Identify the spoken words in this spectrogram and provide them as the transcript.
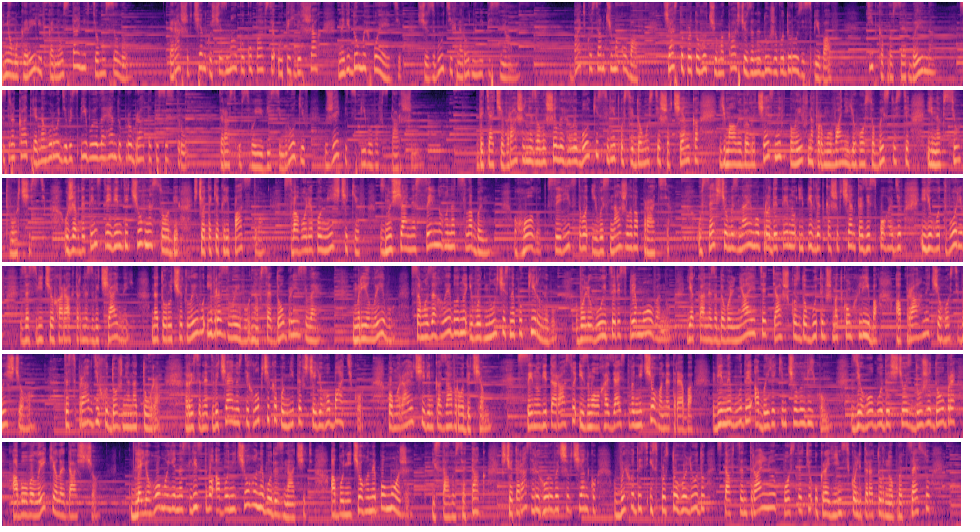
В ньому Кирилівка не останній в цьому село. Тарас Шевченко ще змалку купався у тих віршах невідомих поетів, що звуть їх народними піснями. Батько сам чумакував, часто про того чумака, що занедужав у дорозі співав. Тітка про сербина, сестра Катря на городі виспівує легенду про брата та сестру. Тарас у свої вісім років вже підспівував старшим. Дитячі враження залишили глибокий слід у свідомості Шевченка і мали величезний вплив на формування його особистості і на всю творчість. Уже в дитинстві він відчув на собі, що таке кріпацтво, сваволя поміщиків, знущання сильного над слабим, голод, сирітство і виснажлива праця. Усе, що ми знаємо про дитину і підлітка Шевченка зі спогадів і його творів, засвідчує характер незвичайний, натуру чутливу і вразливу на все добре і зле, мрійливу, самозаглиблену і водночас непокірливу, вольову і цілеспрямовану, яка не задовольняється тяжко здобутим шматком хліба, а прагне чогось вищого. Це справді художня натура. Риси надзвичайності хлопчика помітив ще його батько. Помираючи, він казав родичам: Синові Тарасу, із мого хазяйства нічого не треба. Він не буде абияким чоловіком. З його буде щось дуже добре або велике ледащо. Для його моє наслідство або нічого не буде значить, або нічого не поможе. І сталося так, що Тарас Григорович Шевченко, виходець із простого люду, став центральною постаттю українського літературного процесу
